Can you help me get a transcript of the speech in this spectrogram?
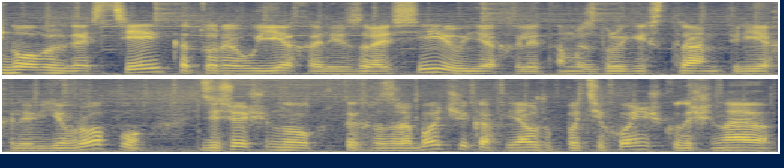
новых гостей, которые уехали из России, уехали там из других стран, переехали в Европу. Здесь очень много крутых разработчиков. Я уже потихонечку начинаю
